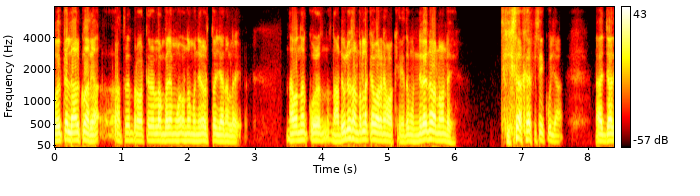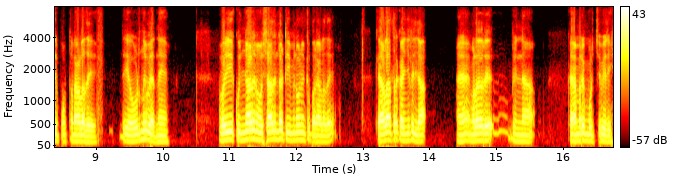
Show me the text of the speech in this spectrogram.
അവർക്ക് എല്ലാവർക്കും അറിയാം. അത്രയും പ്രവർത്തകരുടെ അമ്പലം ഒന്ന് മുന്നിൽ എടുത്തില്ല എന്നുള്ളത്. നടുവിൽ സെന്ററിലൊക്കെ പറഞ്ഞാൽ ഓക്കെ ഇത് മുന്നിൽ തന്നെ പറഞ്ഞോണ്ടേ? തീരാക്കാൻ വിജയിക്കൂല ജാതി പൊട്ടനാളത്. ഇത് എവിടുന്ന് വരുന്നേ? അപ്പോൾ ഈ കുഞ്ഞാളി നൗഷാദിന്റെ ടീമിനോട് എനിക്ക് പറയാനുള്ളത്. കേരള അത്ര കഴിഞ്ഞിട്ടില്ല. ഞങ്ങളൊരു പിന്നെ ക്യാമറയും പിടിച്ച് വരി.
